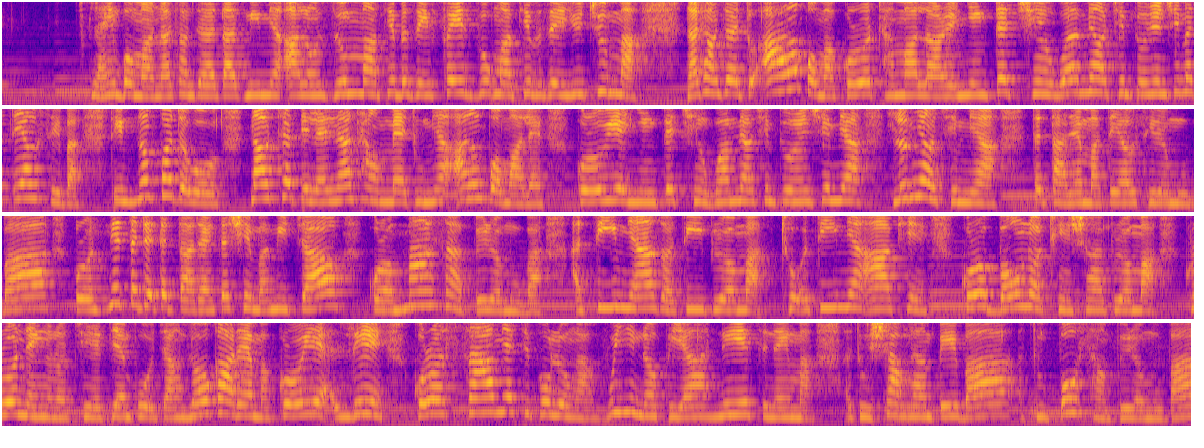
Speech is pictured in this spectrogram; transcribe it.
လိုင်းပေါ်မှာနားထောင်ကြတဲ့တာသမီးများအားလုံး Zoom မှာဖြစ်ပါစေ Facebook မှာဖြစ်ပါစေ YouTube မှာနားထောင်ကြတဲ့သူအားလုံးပေါ်မှာကိုရိုထမလာတဲ့ငြိမ်သက်ခြင်းဝမ်းမြောက်ခြင်းပျော်ရွှင်ခြင်းနဲ့တယောက်စေပါဒီနှုတ်ပတ်တော်ကိုနောက်ထပ်ပြန်လဲနားထောင်မဲ့သူများအားလုံးပေါ်မှာလဲကိုရိုရဲ့ငြိမ်သက်ခြင်းဝမ်းမြောက်ခြင်းပျော်ရွှင်ခြင်းများလွတ်မြောက်ခြင်းများတက်တာထဲမှာတယောက်စေရမှုပါကိုရိုနှစ်သက်တဲ့တက်တာတိုင်းသက်ရှင်ပါမိကြောင်းကိုရိုမှားဆပေးတော်မူပါအတီးများစွာတီးပြီးတော့မှထိုအတီးများအားဖြင့်ကိုရိုဘုံတော်ထင်ရှားပြီးတော့မှကိုရိုနိုင်ငံတော်ကျေပြန့်ဖို့အကြောင်းလောကထဲမှာကိုရိုရဲ့အလင်းကိုရိုစားမြတ်ဖြစ်ဖို့လို့ငါဝိညာဉ်တော်ဖရာနေ့စဉ်တိုင်းမှာအတူရှောက်လန်းပေးပါအတူပို့ဆောင်ပေးတော်မူပါ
